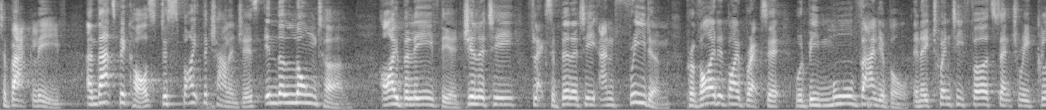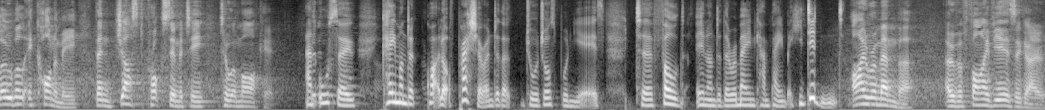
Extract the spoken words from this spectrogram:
to back leave. And that's because, despite the challenges, in the long term, I believe the agility, flexibility, and freedom provided by Brexit would be more valuable in a 21st century global economy than just proximity to a market and also came under quite a lot of pressure under the George Osborne years to fold in under the Remain campaign, but he didn't. I remember over five years ago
